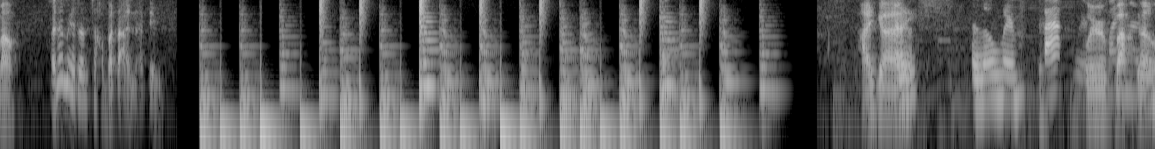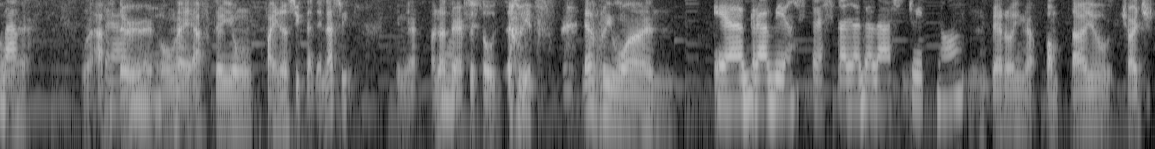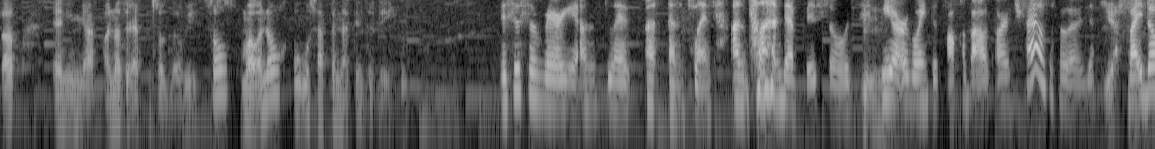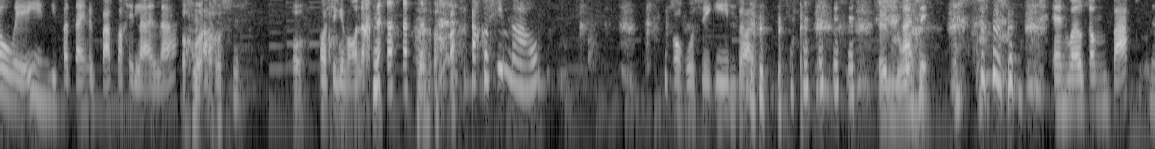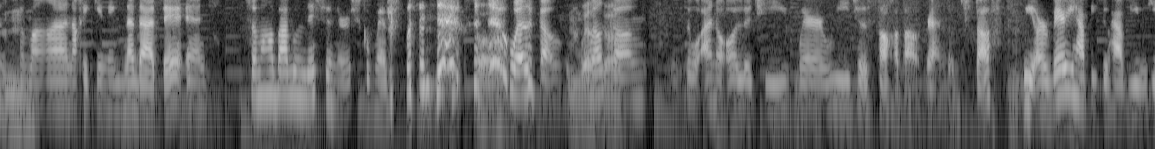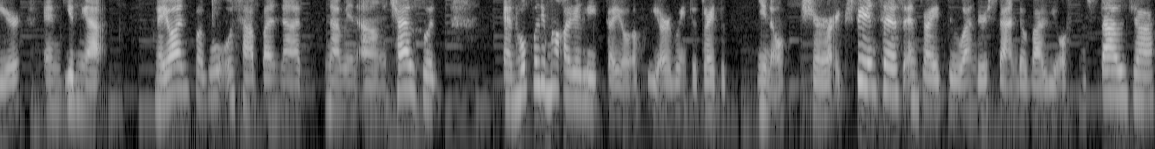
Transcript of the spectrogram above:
Mau, ano meron sa kabataan natin? Hi guys! Hello, we're back. We're, back na. oo back. nga. After, Grabe. oo nga eh, after yung finals week natin. Last week, yun nga, another Mm. episode. It's everyone. Yeah, grabe yung stress talaga last week, no? Mm, Pero yun nga, pump tayo, charged up, and yun nga, another episode of it. So, Mau, ano uusapan natin today? This is a very unplanned, uh, unplanned, unplanned episode. Mm-mm. We are going to talk about our childhood. Yes. By the way, hindi pa tayo nagpapakilala. Ako nga, ako, Ako si... Oh. Oh, sige, ka na. ako si Mau. Ako si Ethan. And? Ate. and welcome back dun sa Mm. mga nakikinig na dati and sa mga bagong listeners, kung meron. Oo. welcome. Mm, welcome. Welcome to Anoology, where we just talk about random stuff. Mm. We are very happy to have you here. And yun nga, ngayon, pag-uusapan nat namin ang childhood. And hopefully maka-relate kayo. We are going to try to, you know, share our experiences and try to understand the value of nostalgia.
